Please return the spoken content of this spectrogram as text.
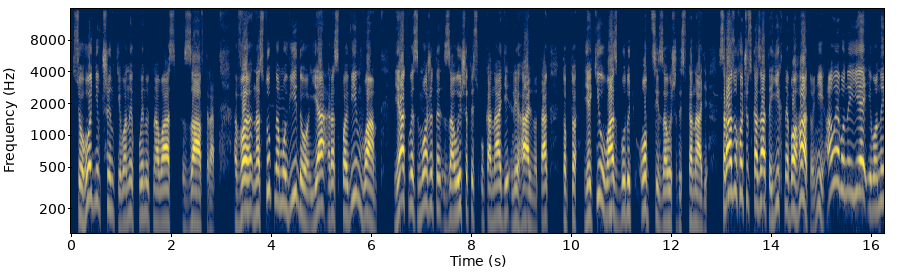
сьогодні вчинки вони вплинуть на вас завтра. В наступному відео я розповім вам, як ви зможете залишитись у Канаді легально, так тобто, які у вас будуть опції залишитись в Канаді. Сразу хочу сказати, їх небагато, ні, але вони є і вони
